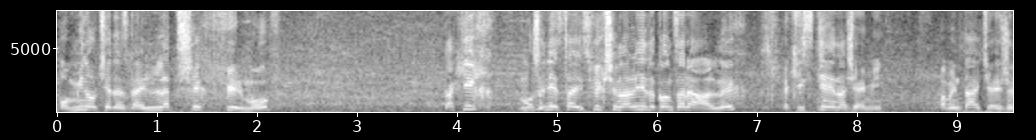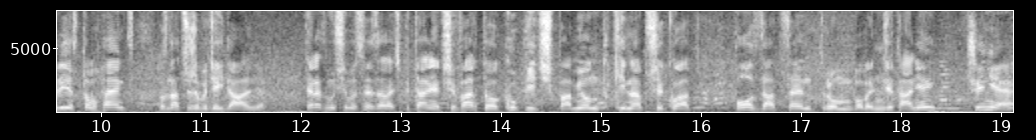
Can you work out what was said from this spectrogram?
ominął cię jeden z najlepszych filmów. Takich, może nie science fiction, ale nie do końca realnych, jaki istnieje na Ziemi. Pamiętajcie, jeżeli jest Tom Hanks, to znaczy, że będzie idealnie. Teraz musimy sobie zadać pytanie, czy warto kupić pamiątki na przykład poza centrum, bo będzie taniej, czy nie.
